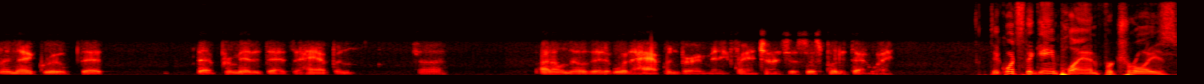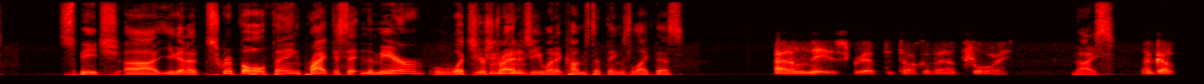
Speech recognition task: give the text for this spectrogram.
and that group that that permitted that to happen, uh, I don't know that it would have happened very many franchises. Let's put it that way. Dick, what's the game plan for Troy's speech. Uh, you going to script the whole thing, practice it in the mirror? What's your strategy when it comes to things like this? I don't need a script to talk about Troy. Nice. I got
